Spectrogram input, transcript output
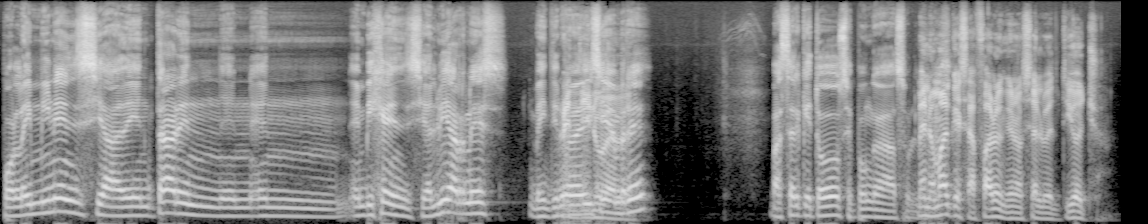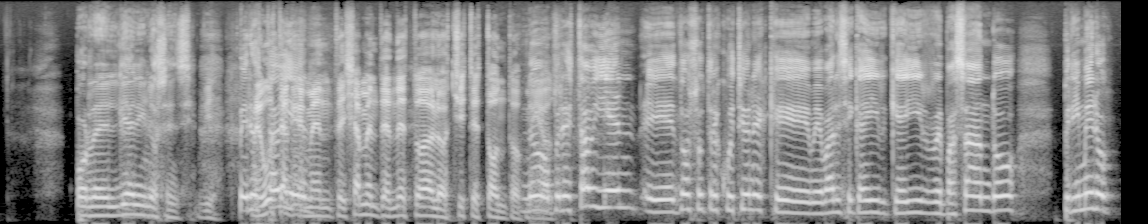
por la inminencia de entrar en, en- en- en vigencia el viernes 29, de 29. diciembre, va a hacer que todo se ponga sobre la Menos mal que zafaron que no sea el 28. Por el Día de la Inocencia. Bien. Pero me gusta que me ya me entendés todos los chistes tontos. No, míos. pero está bien. eh, dos o tres cuestiones que me parece que hay que ir, repasando. Primero,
